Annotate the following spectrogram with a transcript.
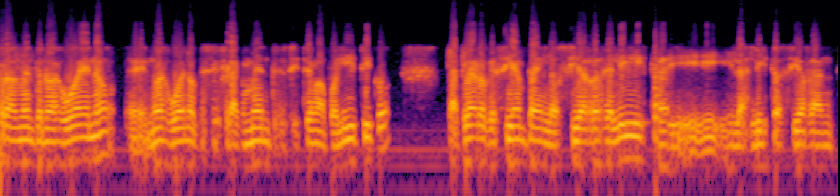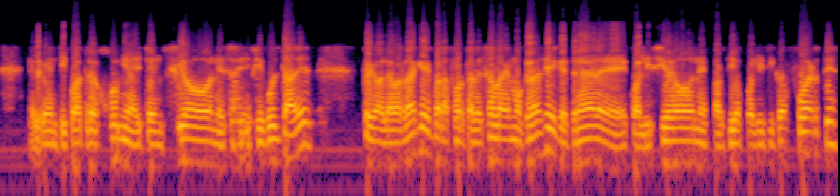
realmente no es bueno, eh, no es bueno que se fragmente el sistema político. Está claro que siempre en los cierres de lista y, y las listas cierran el 24 de junio, hay tensiones, hay dificultades, pero la verdad que para fortalecer la democracia hay que tener eh, coaliciones, partidos políticos fuertes.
